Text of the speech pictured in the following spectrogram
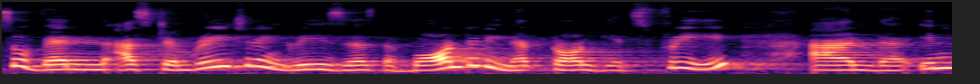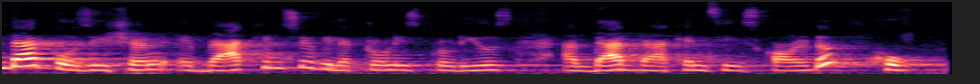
So, when as temperature increases the bonded electron gets free and uh, in that position a vacancy of electron is produced and that vacancy is called a hole.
